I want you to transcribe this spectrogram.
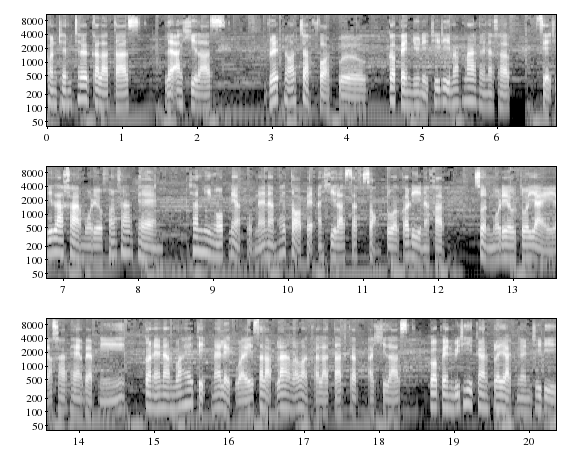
Contemptor Galatas และ Achilles Red Knot จาก Fort World ก็เป็นยูนิตที่ดีมากๆเลยนะครับ เสียที่ราคาโมเดลค่อนข้างแพง ถ้ามีงบเนี่ยผมแนะนำให้ต่อเป็น Achilles สัก 2 ตัวก็ดีนะครับ ส่วนโมเดลตัวใหญ่ราคาแพงแบบนี้ ก็แนะนำว่าให้ติดแม่เหล็กไว้สลับล่างระหว่างกาลาตัสกับ Achilles ก็เป็นวิธีการประหยัดเงินที่ดี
